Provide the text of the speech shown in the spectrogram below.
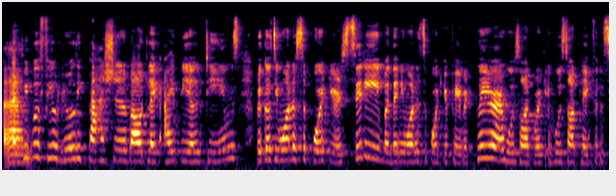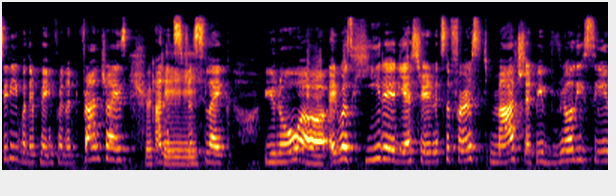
Um, and people feel really passionate about like IPL teams because you want to support your city, but then you want to support your favorite player who's not working, who's not playing for the city, but they're playing for the franchise, Tricky. and it's just like you know, uh, it was heated yesterday, and it's the first match that we've really seen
